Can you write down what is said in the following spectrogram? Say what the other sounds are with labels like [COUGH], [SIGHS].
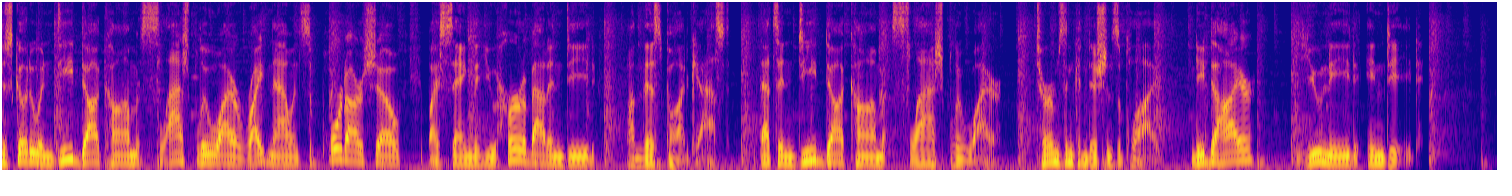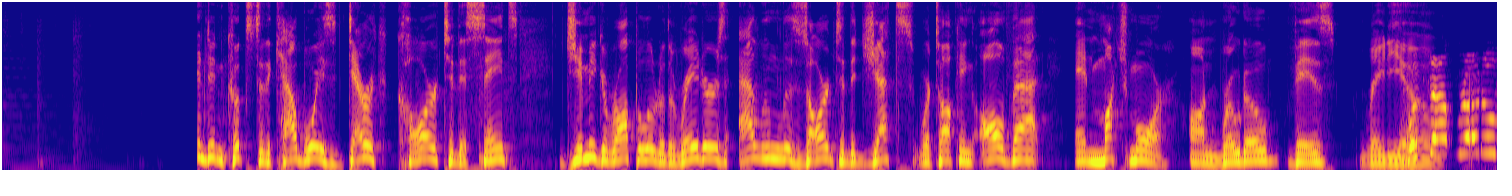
Just go to Indeed.com slash BlueWire right now and support our show by saying that you heard about Indeed on this podcast. That's Indeed.com slash BlueWire. Terms and conditions apply. Need to hire? You need Indeed. Brandin Cooks to the Cowboys, Derek Carr to the Saints, Jimmy Garoppolo to the Raiders, Allen Lazard to the Jets. We're talking all that and much more on RotoViz Radio. What's up, Roto?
